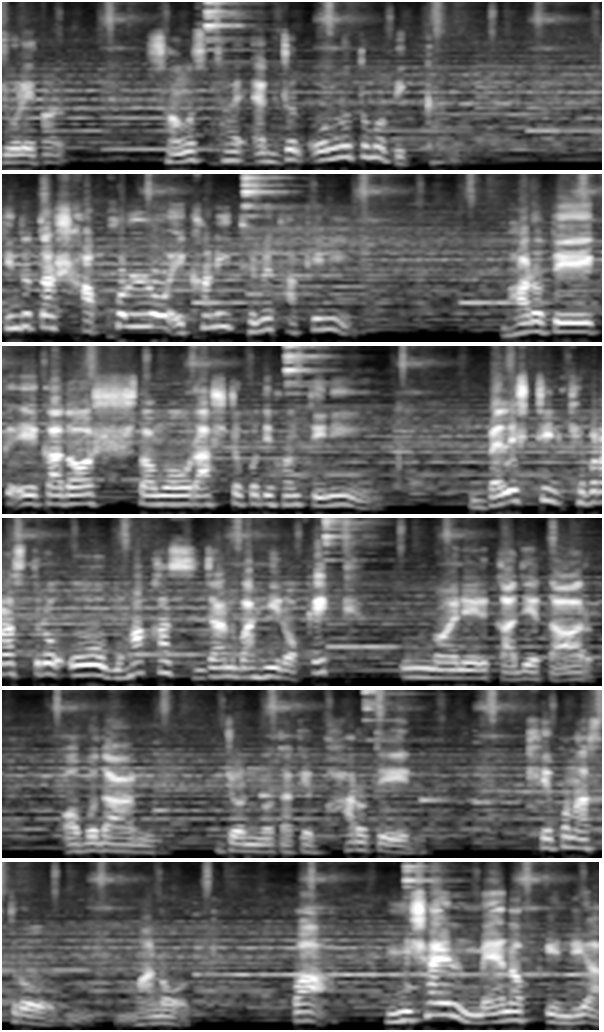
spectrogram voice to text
জোরে সংস্থায় একজন অন্যতম বিজ্ঞানী কিন্তু তার সাফল্য এখানেই থেমে থাকেনি। ভারতে একাদশতম রাষ্ট্রপতি হন তিনি। ব্যালিস্টিক ক্ষেপণাস্ত্র ও মহাকাশ যানবাহী রকেট উন্নয়নের কাজে তার অবদান জন্য তাকে ভারতের ক্ষেপণাস্ত্র মানব বা মিসাইল ম্যান অফ ইন্ডিয়া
